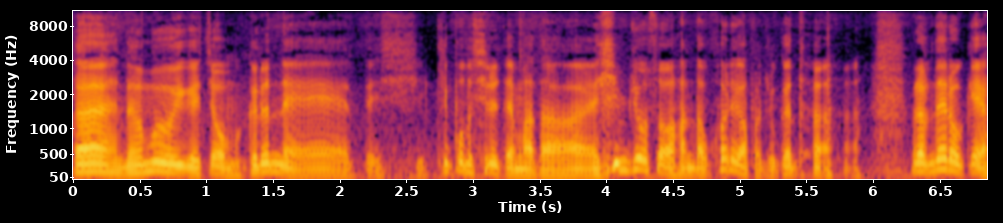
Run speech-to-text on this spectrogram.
아, 너무 이게 좀 그렇네. 킥보드 실을 때마다 힘줘서 한다고 허리가 아파 죽겠다. 그럼 내려올게요.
